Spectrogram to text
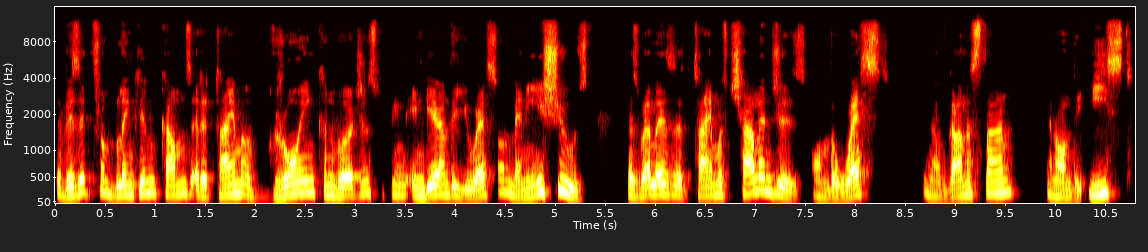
The visit from Blinken comes at a time of growing convergence between India and the US on many issues as well as a time of challenges on the west in Afghanistan and on the east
